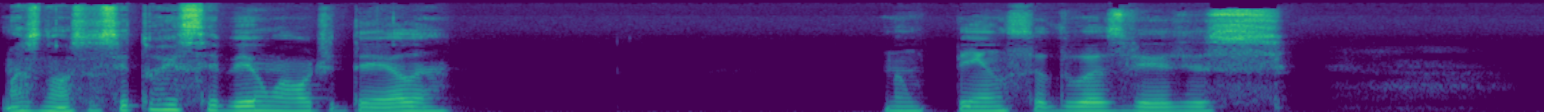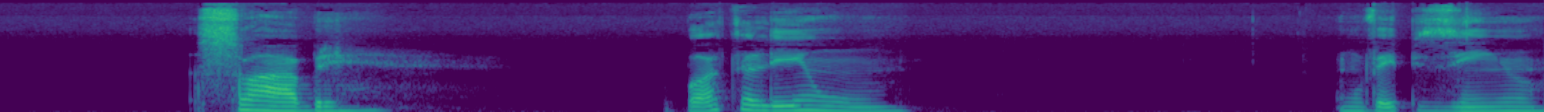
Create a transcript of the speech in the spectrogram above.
Mas nossa, se tu receber um áudio dela. Não pensa duas vezes só abre. Bota ali um um vapezinho,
